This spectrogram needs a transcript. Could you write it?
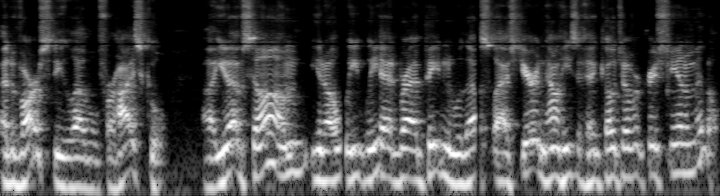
at a varsity level for high school. Uh, you have some, you know, we, we had Brad Peden with us last year, and now he's a head coach over at Christiana Middle.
